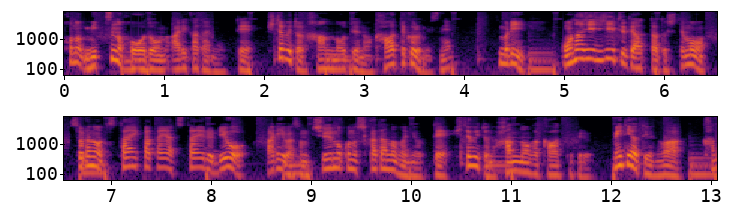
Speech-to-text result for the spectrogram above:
この3つの報道のあり方によって、人々の反応というのは変わってくるんですね。つまり、同じ事実であったとしても、それの伝え方や伝える量、あるいはその注目の仕方などによって、人々の反応が変わってくる。メディアというのは、必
